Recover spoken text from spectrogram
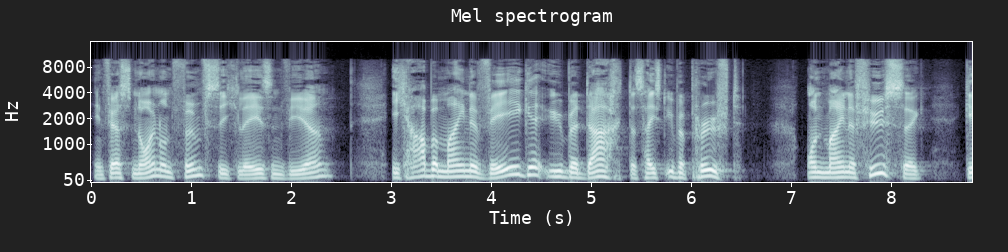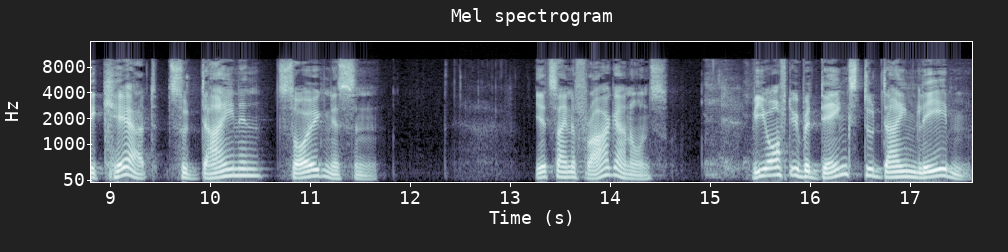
In Vers 59 lesen wir, ich habe meine Wege überdacht, das heißt überprüft, und meine Füße gekehrt zu deinen Zeugnissen. Jetzt eine Frage an uns. Wie oft überdenkst du dein Leben?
